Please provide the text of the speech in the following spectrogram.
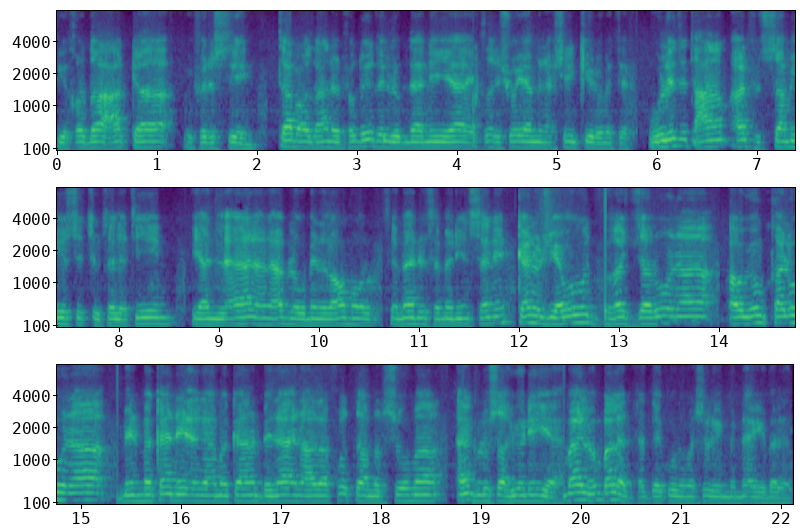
في قضاء عكا وفلسطين تبعد عن الحدود اللبنانية أكثر شوية من 20 كيلو متر ولدت عام 1936 يعني الآن أنا أبلغ من العمر 88 سنة. كانوا اليهود يغجرون أو ينقلون من مكان إلى مكان بناء على خطة مرسومة أنجلو صهيونية ما لهم بلد حتى يكونوا مسؤولين من أي بلد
